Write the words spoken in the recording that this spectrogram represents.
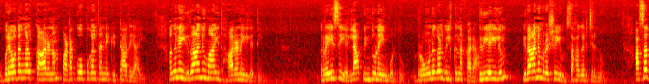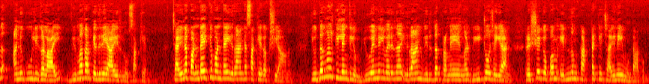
ഉപരോധങ്ങൾ കാരണം പടക്കോപ്പുകൾ തന്നെ കിട്ടാതെയായി. അങ്ങനെ ഇറാനുമായി ധാരണയിലെത്തി. റേസി എല്ലാ പിന്തുണയും കൊടുത്തു. ഡ്രോണുകൾ വിൽക്കുന്ന കരാർ സിറിയയിലും ഇറാനും റഷ്യയും സഹകരിച്ചിരുന്നു. അസദ് അനുകൂലികളായി വിമതർക്കെതിരെയായിരുന്നു സഖ്യം. ചൈന പണ്ടേക്ക് പണ്ടേ ഇറാന്റെ സഖ്യകക്ഷിയാണ്. യുദ്ധങ്ങൾക്കില്ലെങ്കിലും യു എന്നിൽ വരുന്ന ഇറാൻ വിരുദ്ധ പ്രമേയങ്ങൾ വീറ്റോ ചെയ്യാൻ റഷ്യയ്ക്കൊപ്പം എന്നും കട്ടയ്ക്ക് ചൈനയും ഉണ്ടാകും.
